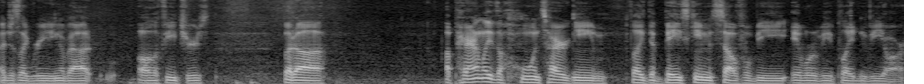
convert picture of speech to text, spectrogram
I just like reading about all the features. But uh apparently the whole entire game, like the base game itself, will be able to be played in VR.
